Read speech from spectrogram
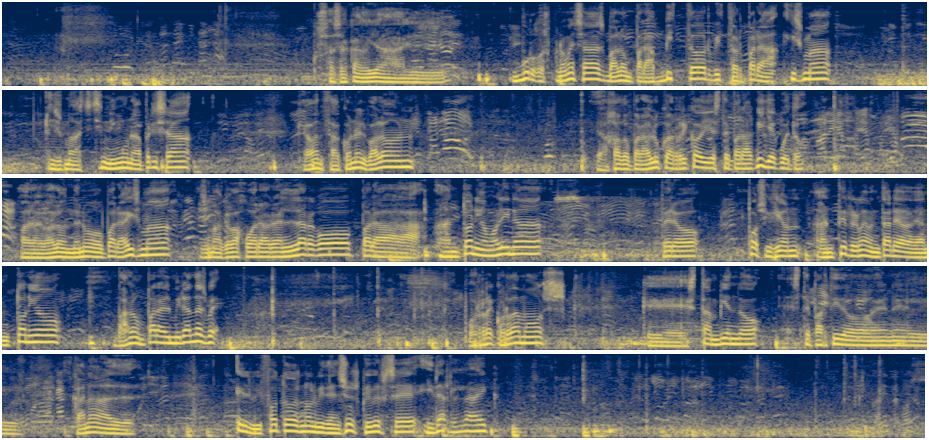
Pues ha sacado ya Burgos Promesas, balón para Víctor, Víctor para Isma. Isma sin ninguna prisa, que avanza con el balón. Y Dejado para Lucas Rico y este para Guille Cueto. Ahora el balón de nuevo para Isma. Isma que va a jugar ahora en largo para Antonio Molina. Pero posición antirreglamentaria de Antonio. Balón para el Mirandés B. Pues recordamos que están viendo este partido en el canal El Bifotos. No olviden suscribirse y darle like.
